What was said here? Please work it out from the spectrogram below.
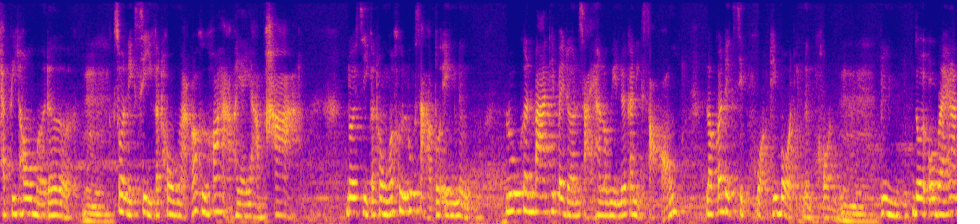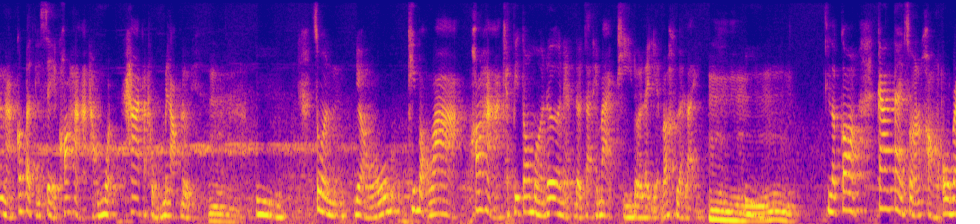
capital murder อืมส่วนอีก4กระทงอะก็คือข้อหาพยายามฆ่า โดย4กระทงก็คือลูกสาวตัวเองหนึ่งลูกเพื่อนบ้านที่ไปเดินสายฮาโลวีนด้วยกันอีกสองแล้วก็เด็ก10ขวบที่โบสถ์อีกหนึ่งคนอืมอืมโดยโอไบรอันนะก็ปฏิเสธข้อหาทั้งหมด5กระทงไม่รับเลยอืมอืมส่วนเดี๋ยวที่บอกว่าข้อหา capital murder เนี่ยเดี๋ยวจะอธิบายอีกทีโดยละเอียดว่าคืออะไรอืม แล้วก็การไต่สวนของโอไบร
